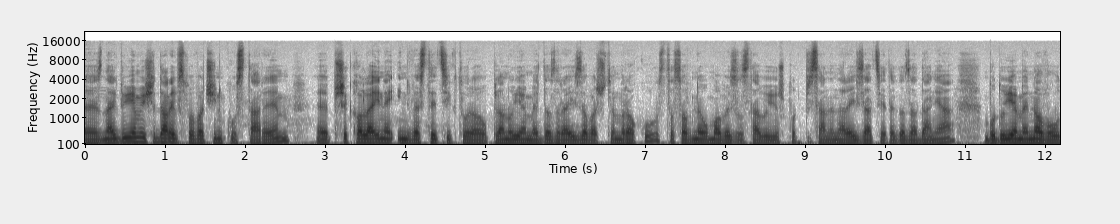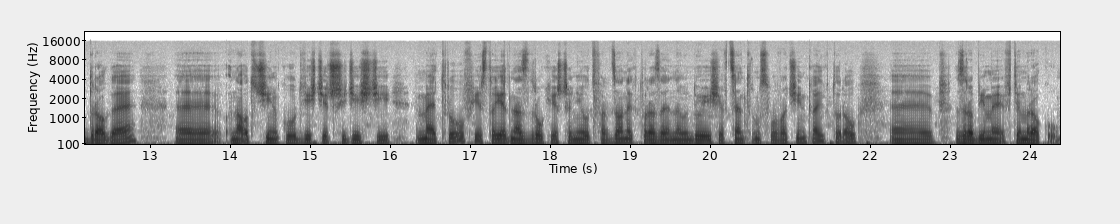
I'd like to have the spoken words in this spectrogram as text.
E, Znajdujemy się dalej w Słowacinku Starym e, przy kolejnej inwestycji, którą planujemy do zrealizować w tym roku. Stosowne umowy zostały już podpisane na realizację tego zadania. Budujemy nową drogę e, na odcinku 230 metrów. Jest to jedna z dróg jeszcze nieutwardzonych, która znajduje się w centrum Słowacinka i którą e, zrobimy w tym roku.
